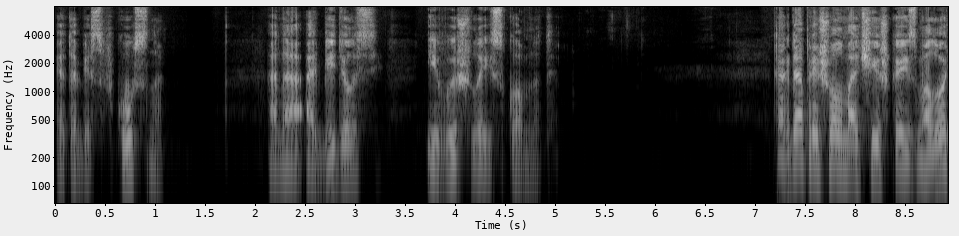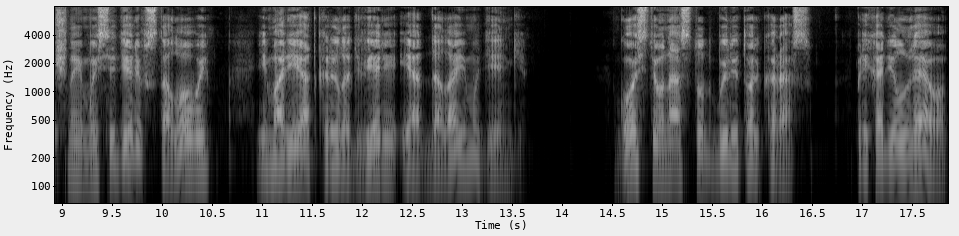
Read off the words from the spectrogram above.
это безвкусно. Она обиделась и вышла из комнаты. Когда пришел мальчишка из молочной, мы сидели в столовой, и Мария открыла двери и отдала ему деньги. Гости у нас тут были только раз. Приходил Лео.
